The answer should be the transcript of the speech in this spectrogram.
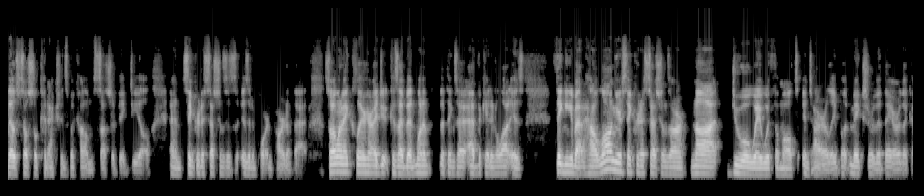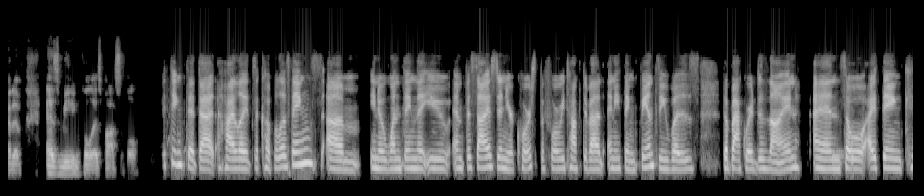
those social connections become such a big deal and synchronous sessions is, is an important part of that so i want to make clear here i do because i've been one of the things i advocating a lot is thinking about how long your synchronous sessions are not do away with them all entirely but make sure that they are the kind of as meaningful as possible I think that that highlights a couple of things. Um, you know, one thing that you emphasized in your course before we talked about anything fancy was the backward design. And so I think,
